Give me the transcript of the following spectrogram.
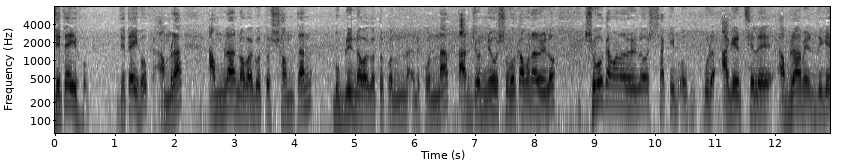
যেটাই হোক যেটাই হোক, আমরা আমরা নবাগত সন্তান, বুবলির নবাগত কন্যা কন্যা, তার জন্যেও শুভকামনা রইল। শুভকামনা রইল সাকিব অপুর আগের ছেলে আব্রাহামের দিকে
